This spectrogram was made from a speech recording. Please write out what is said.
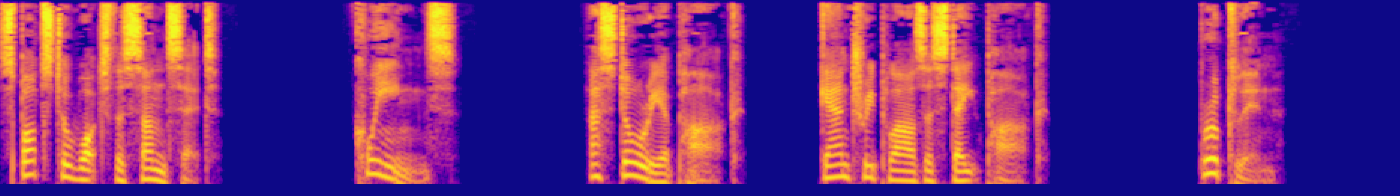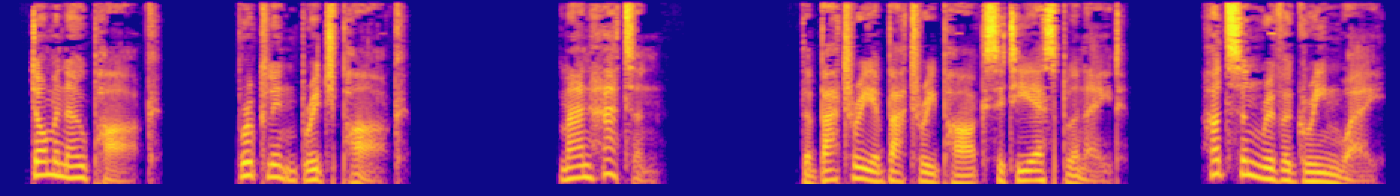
Spots to watch the sunset. Queens. Astoria Park. Gantry Plaza State Park. Brooklyn. Domino Park. Brooklyn Bridge Park. Manhattan. The Battery of Battery Park City Esplanade. Hudson River Greenway.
